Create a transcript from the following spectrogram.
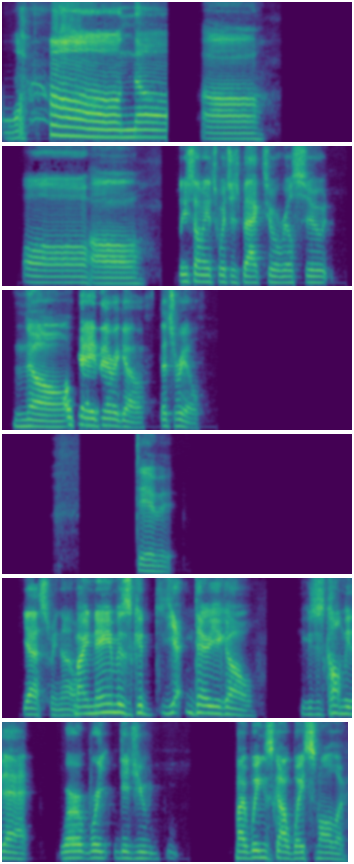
no. Oh no. Oh. Oh. Oh. Please tell me it switches back to a real suit. No. Okay, there we go. That's real. Damn it. Yes, we know. My name is good. Yeah, there you go. You can just call me that. where where did you My wings got way smaller.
